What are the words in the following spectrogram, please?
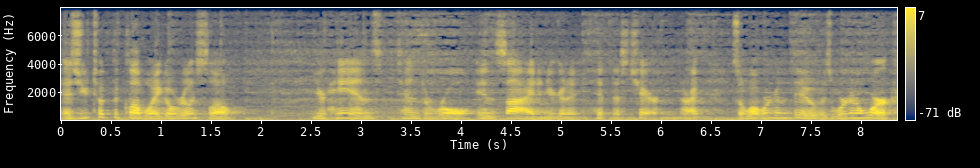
As you took the club away, go really slow. Your hands tend to roll inside, and you're going to hit this chair. All right. So what we're going to do is we're going to work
